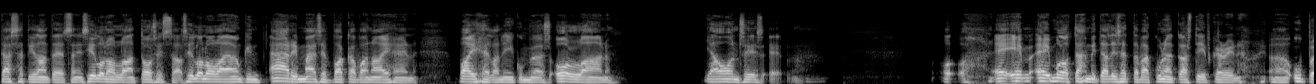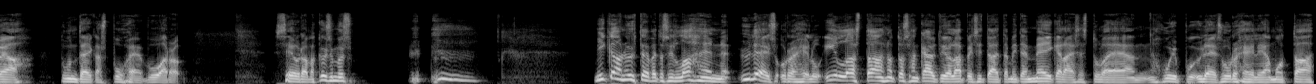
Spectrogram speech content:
tässä tilanteessa, niin silloin ollaan tosissaan. Silloin ollaan jonkin äärimmäisen vakavan aiheen vaiheella, niin kuin myös ollaan. Ja on siis, eh, ei, ei, ei mulla ole tähän mitään lisättävää kuninkaan Steve Kerrin upea, tunteikas puheenvuoro. Seuraava kysymys. Mikä on yhteenvetosi Lahen yleisurheiluillasta? No tuossahan käytiin jo läpi sitä, että miten meikäläisestä tulee huippuyleisurheilija, mutta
